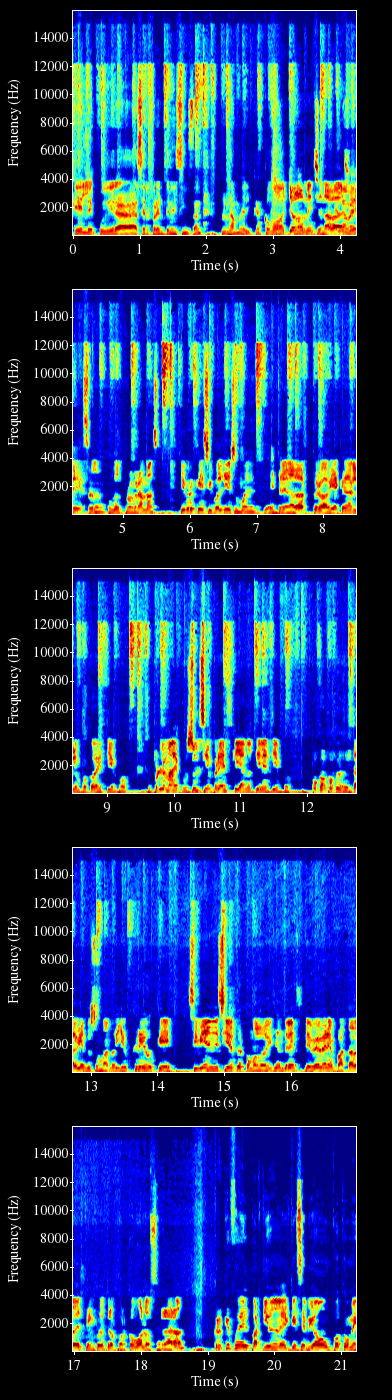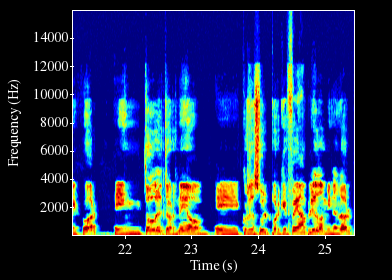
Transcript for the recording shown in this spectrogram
que le pudiera hacer frente en este instante. En América. Como yo lo mencionaba hace América unos programas, yo creo que Siboldi es un buen entrenador, pero había que darle un poco de tiempo. El problema de Cruzul siempre es que ya no tiene tiempo. Poco a poco se está viendo su mano y yo creo que, si bien es cierto, como lo dice Andrés, debe haber empatado este encuentro por cómo lo cerraron, creo que fue el partido en el que se vio un poco mejor en todo el torneo eh, Cruz Azul, porque fue amplio dominador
